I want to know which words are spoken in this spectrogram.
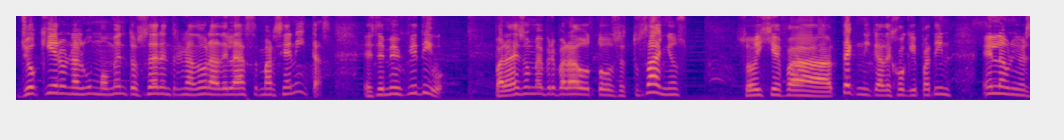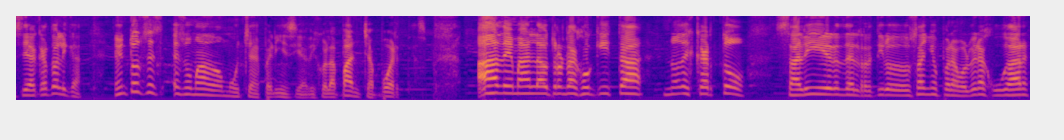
yo quiero en algún momento ser entrenadora de las marcianitas. Ese es mi objetivo. Para eso me he preparado todos estos años Soy jefa técnica de hockey patín en la Universidad Católica. Entonces he sumado mucha experiencia, dijo la Pancha Puertas. Además, la otra hockeyista no descartó salir del retiro de dos años para volver a jugar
